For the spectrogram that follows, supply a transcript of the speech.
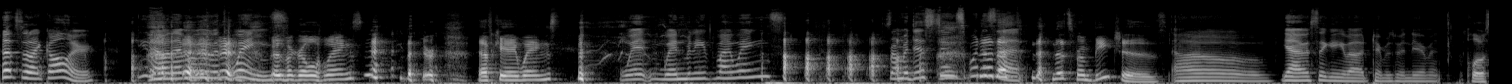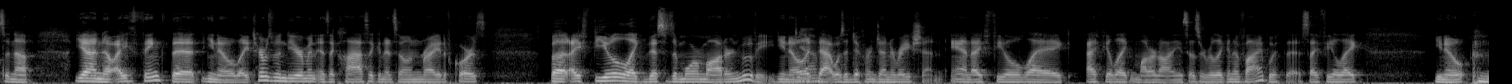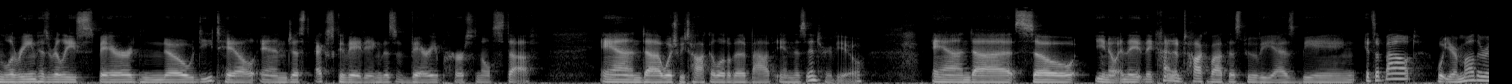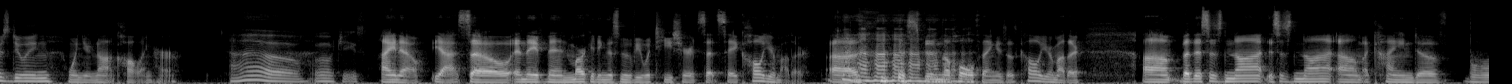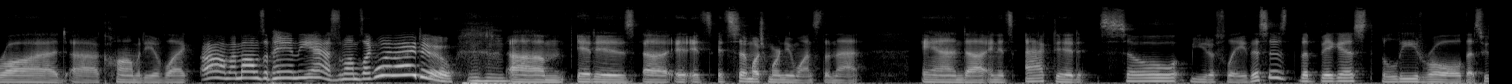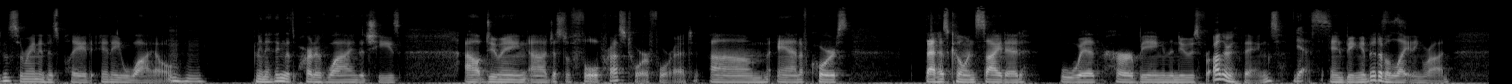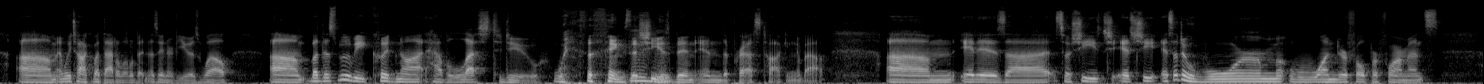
That's what I call her. You know, that movie with the That's wings. my girl with wings. FKA wings. Wind, wind beneath my wings? From a distance? What No, is that? that's, that's from Beaches. Oh. Yeah, I was thinking about Terms of Endearment. Close enough. Yeah, no, I think that, you know, like Terms of Endearment is a classic in its own right, of course. But I feel like this is a more modern movie, you know, Yeah. like that was a different generation. And I feel like I feel like modern audiences are really gonna vibe with this. I feel like, you know, Lorene has really spared no detail in just excavating this very personal stuff. And uh, which we talk a little bit about in this interview. And uh, so, you know, and they, they kind of talk about this movie as being it's about what your mother is doing when you're not calling her. Oh. Oh, jeez. I know. Yeah. So, and they've been marketing this movie with t shirts that say, call your mother. Uh, it's been the whole thing is just call your mother. Um, but this is not this is not um, a kind of broad uh, comedy of like oh my mom's a pain in the ass. The mom's like what I do? Um, it is uh, it, it's it's so much more nuanced than that, and uh, and it's acted so beautifully. This is the biggest lead role that Susan Sarandon has played in a while, and I think that's part of why that she's out doing uh, just a full press tour for it. Um, and of course, that has coincided with her being in the news for other things Yes. and being a bit of a lightning rod. Um, and we talk about that a little bit in this interview as well. Um, but this movie could not have less to do with the things that she has been in the press talking about. Um, it is uh, so she, she it's she it's such a warm, wonderful performance.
